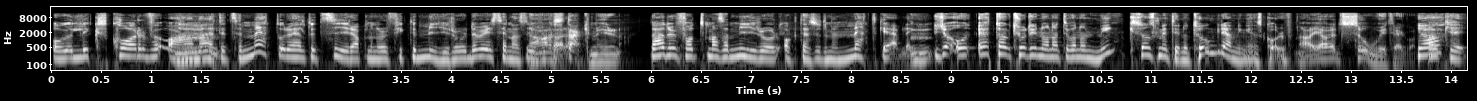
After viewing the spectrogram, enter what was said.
och lyxkorv och han har ätit sig mätt och du har hällt ut sirap men då fick du myror. Det var det senaste vi Ja, fick höra. stackmyrorna. Då hade du fått massa myror och dessutom en mätt grävling. Ja, och ett tag trodde ju någon att det var någon mink som smet in och tog grävlingens korv. Ja, jag har ett zoo i trädgården. Ja. Okej.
